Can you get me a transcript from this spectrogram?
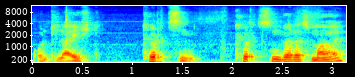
und leicht kürzen. Kürzen wir das mal.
